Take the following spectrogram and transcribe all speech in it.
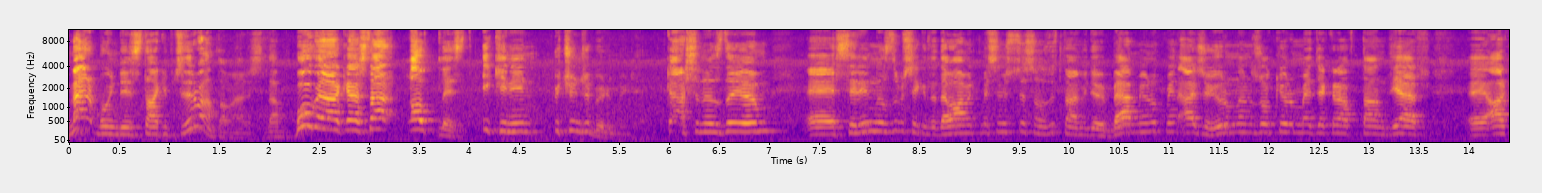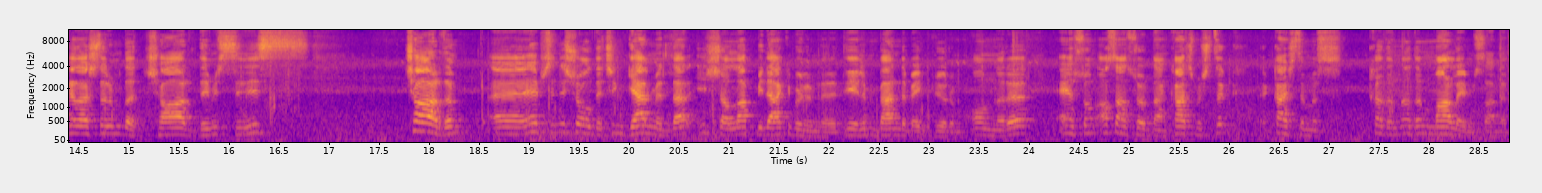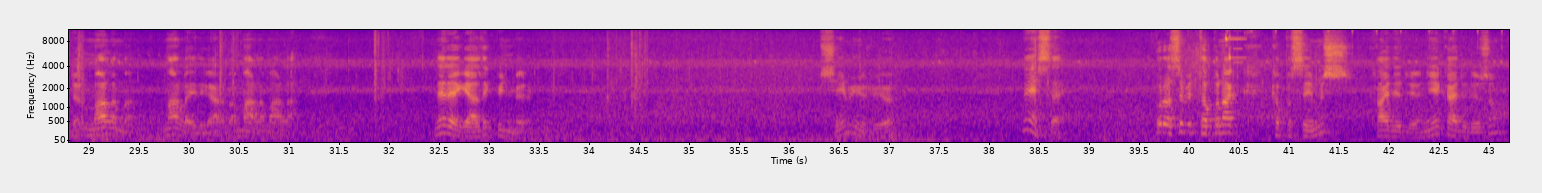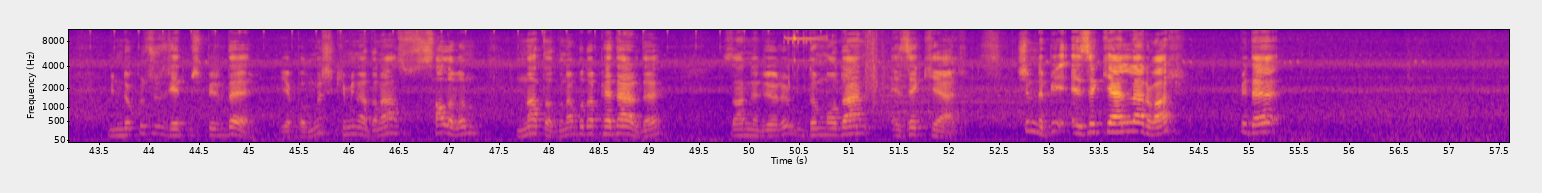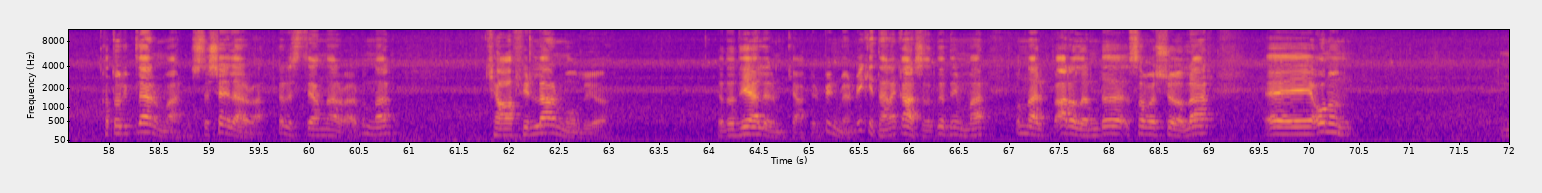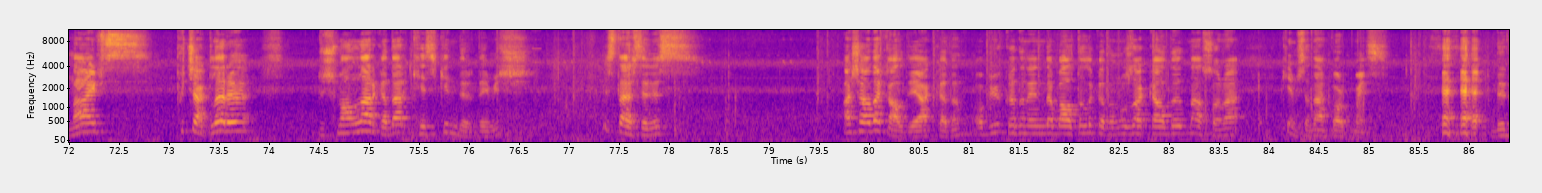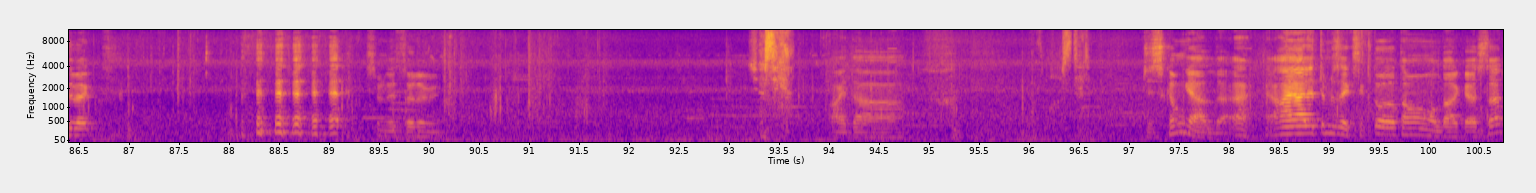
Merhaba oyundayız takipçileri ben Tam Erçin'den. Bugün arkadaşlar Outlast 2'nin 3. bölümüyle karşınızdayım. Ee, serinin hızlı bir şekilde devam etmesini istiyorsanız lütfen videoyu beğenmeyi unutmayın. Ayrıca yorumlarınızı okuyorum. Mediacraft'tan diğer e, arkadaşlarımı da çağır demişsiniz. Çağırdım. Ee, hepsinin işi olduğu için gelmediler. İnşallah bir dahaki bölümlere diyelim. Ben de bekliyorum onları. En son asansörden kaçmıştık. E, Kaçtığımız kadının adı Marla'ymış zannediyorum. Marla mı? Marla'ydı galiba. Marla Marla. Nereye geldik bilmiyorum. Bir şey mi yürüyor? Neyse. Burası bir tapınak kapısıymış. Kaydediyor. Niye kaydediyorsun? 1971'de yapılmış. Kimin adına? Sullivan Nat adına. Bu da pederdi. Zannediyorum. The Modern Ezekiel. Şimdi bir Ezekiel'ler var. Bir de Katolikler mi var? İşte şeyler var. Hristiyanlar var. Bunlar kafirler mi oluyor? Ya da diğerleri mi kafir? Bilmiyorum. İki tane karşılıklı din var. Bunlar aralarında savaşıyorlar. Ee, onun knives bıçakları düşmanlar kadar keskindir demiş. İsterseniz aşağıda kaldı ya kadın. O büyük kadın elinde baltalı kadın uzak kaldığından sonra kimseden korkmayız. Dedi ve Şimdi söylemeyeyim. Jessica, Hayda. Jessica mı geldi? Eh, hayaletimiz eksikti. O da tamam oldu arkadaşlar.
